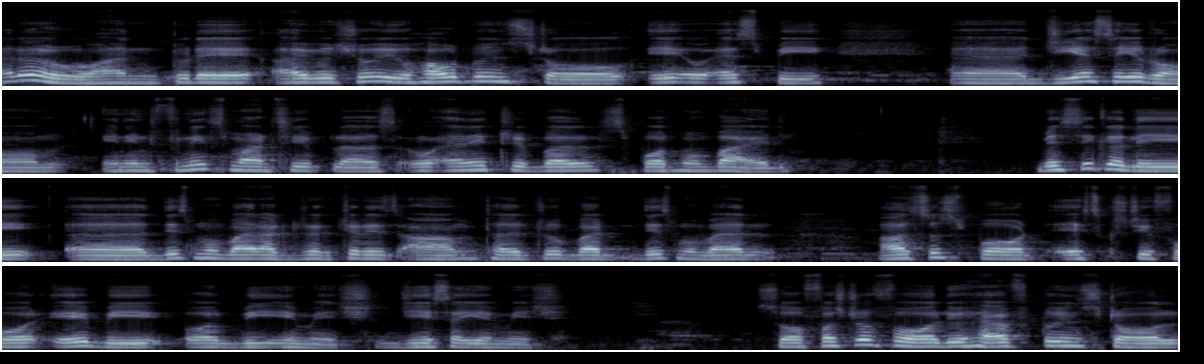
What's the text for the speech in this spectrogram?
Hello everyone, today I will show you how to install AOSP uh, GSI ROM in Infinix Smart 3 Plus or any treble sport mobile. Basically, uh, this mobile architecture is ARM32 but this mobile also support x64AB or B image, GSI image. So first of all, you have to install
